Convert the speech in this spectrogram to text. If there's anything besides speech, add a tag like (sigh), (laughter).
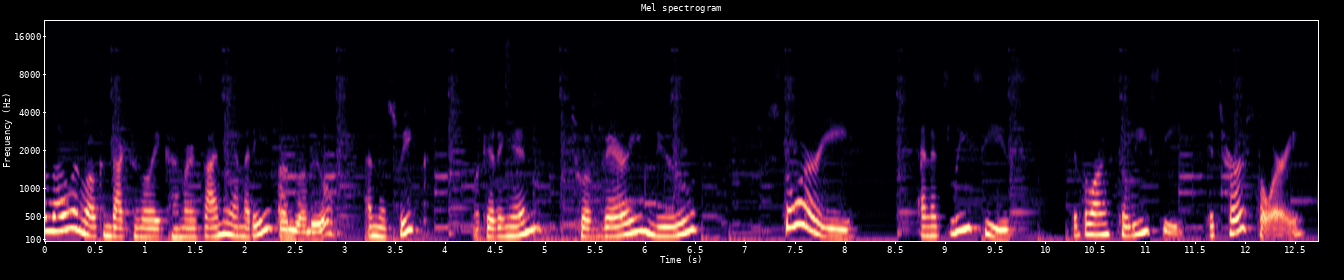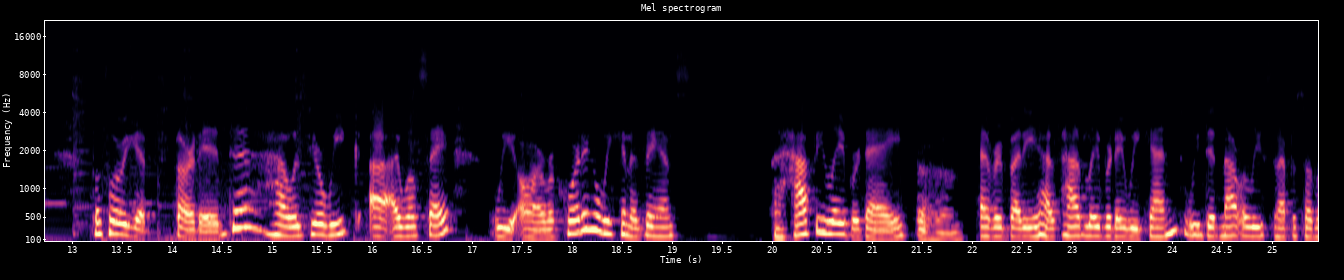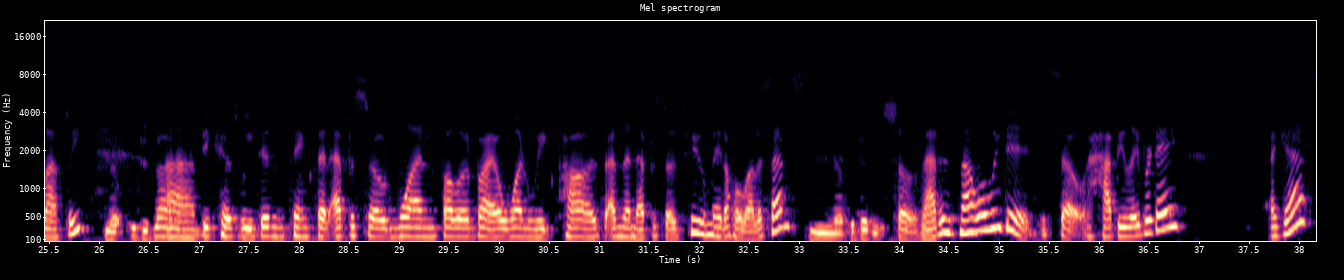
Hello and welcome back to the Latecomers. I'm Amity, I'm Ramil. and this week we're getting in to a very new story, and it's Lisey's. It belongs to Lisey. It's her story. Before we get started, how was your week? Uh, I will say we are recording a week in advance. A happy Labor Day. Uh-huh. Everybody has had Labor Day weekend. We did not release an episode last week. Nope, we did not. uh, because we didn't think that episode one, followed by a one week pause, and then episode two made a whole lot of sense. nope, it didn't. So that is not what we did. So happy Labor Day, I guess.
